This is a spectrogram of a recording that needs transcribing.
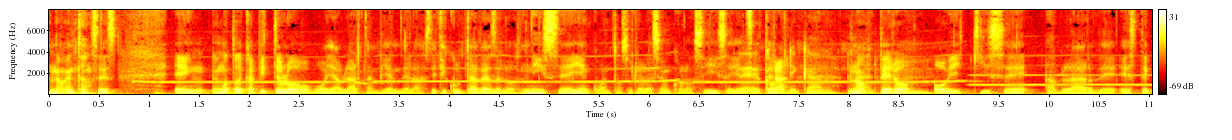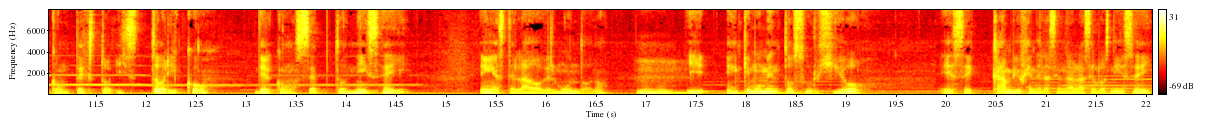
¿No? Entonces, en, otro capítulo voy a hablar también de las dificultades de los Nisei en cuanto a su relación con los Issei, etc. complicado. ¿no? Pero mm. hoy quise hablar de este contexto histórico del concepto Nisei en este lado del mundo, ¿no? Mm. Y en qué momento surgió ese cambio generacional hacia los Nisei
